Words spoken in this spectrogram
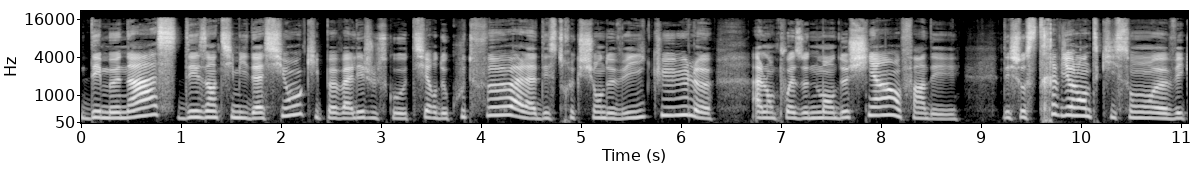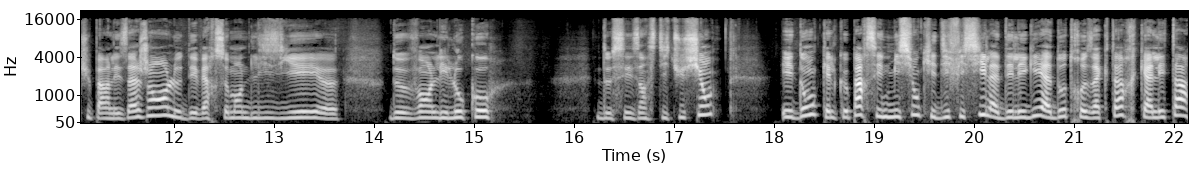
des menaces, des intimidations qui peuvent aller jusqu'au tir de coups de feu, à la destruction de véhicules, à l'empoisonnement de chiens, enfin des, des choses très violentes qui sont vécues par les agents, le déversement de lisier devant les locaux de ces institutions. Et donc, quelque part, c'est une mission qui est difficile à déléguer à d'autres acteurs qu'à l'État.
